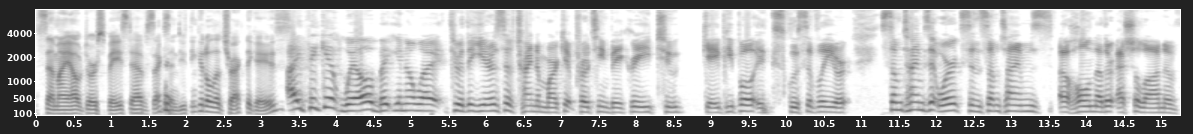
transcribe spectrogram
semi outdoor space to have sex in. Do you think it'll attract the gays? I think it will, but you know what? Through the years of trying to market Protein Bakery to gay people exclusively, or sometimes it works, and sometimes a whole nother echelon of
